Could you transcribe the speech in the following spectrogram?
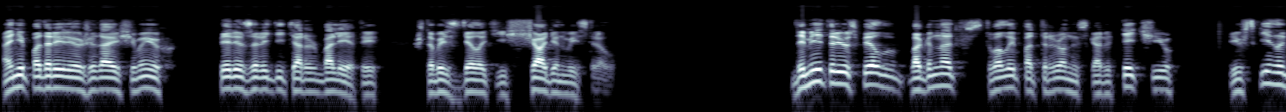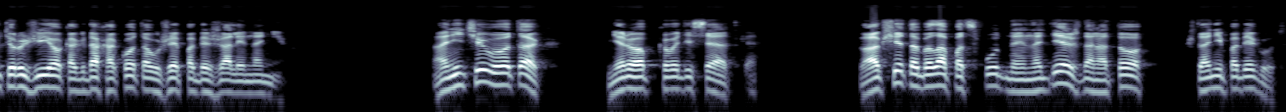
они подарили ожидающим их перезарядить арбалеты, чтобы сделать еще один выстрел. Дмитрий успел вогнать в стволы патроны с картечью и вскинуть ружье, когда Хакота уже побежали на них. А ничего так, не робкого десятка. Вообще-то была подспудная надежда на то, что они побегут.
